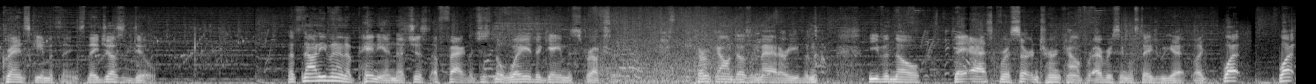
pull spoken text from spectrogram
grand scheme of things. They just do. That's not even an opinion, that's just a fact. That's just the way the game is structured. Turn count doesn't matter, even though, even though they ask for a certain turn count for every single stage we get. Like, what? What?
